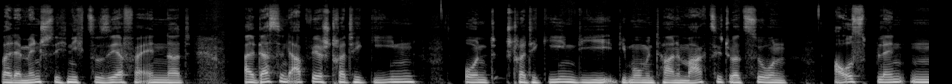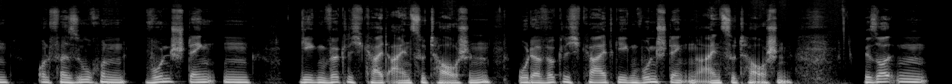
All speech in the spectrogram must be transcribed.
weil der Mensch sich nicht so sehr verändert. All das sind Abwehrstrategien und Strategien, die die momentane Marktsituation ausblenden und versuchen, Wunschdenken gegen Wirklichkeit einzutauschen oder Wirklichkeit gegen Wunschdenken einzutauschen. Wir sollten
